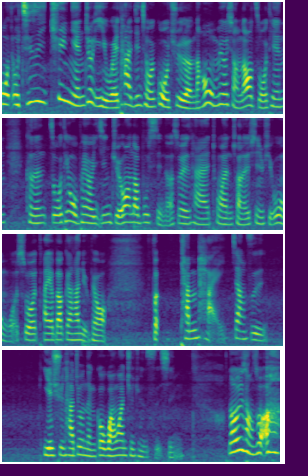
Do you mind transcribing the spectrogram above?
我我其实去年就以为他已经成为过去了，然后我没有想到昨天，可能昨天我朋友已经绝望到不行了，所以才突然传来信息问我说，他要不要跟他女朋友分摊牌，这样子，也许他就能够完完全全死心。然后就想说啊，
